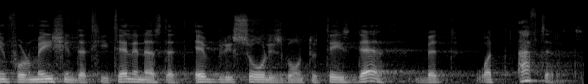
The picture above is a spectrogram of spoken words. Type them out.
information that He telling us that every soul is going to taste death, but what after it.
